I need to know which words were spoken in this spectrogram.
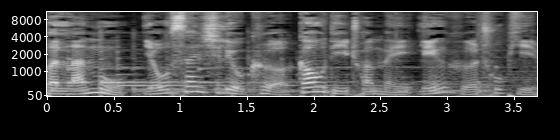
本栏目由三十六氪高低传媒联合出品。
